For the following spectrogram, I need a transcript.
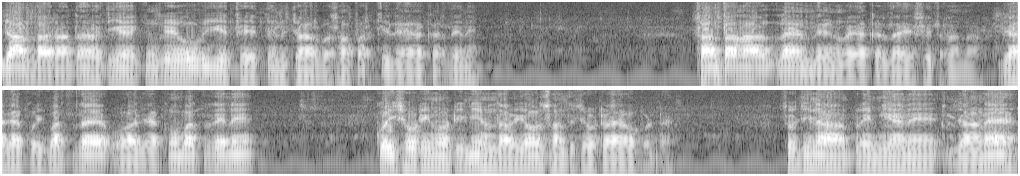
ਜਾਣ ਦਾ ਇਰਾਦਾ ਰੱਖਦੀ ਹੈ, ਕਿਉਂਕਿ ਉਹ ਵੀ ਇੱਥੇ ਤਿੰਨ ਚਾਰ ਬੱਸਾਂ ਭਰ ਕੇ ਲਿਆਇਆ ਕਰਦੇ ਨੇ। ਸੰਤਾਂ ਨਾਲ ਲੈਣ ਦੇਣ ਹੋਇਆ ਕਰਦਾ ਹੈ ਇਸੇ ਤਰ੍ਹਾਂ ਨਾਲ। ਜਾ ਜਾ ਕੋਈ ਵਰਤਦਾ ਹੈ, ਉਹ ਆ ਜਾ ਕੋ ਵਰਤਦੇ ਨੇ? ਕੋਈ ਛੋਟੀ ਮੋਟੀ ਨਹੀਂ ਹੁੰਦਾ ਵੀ ਉਹ ਸੰਤ ਛੋਟਾ ਹੈ, ਉਹ ਵੱਡਾ ਹੈ। ਸੋ ਜਿਨ੍ਹਾਂ ਪ੍ਰੇਮੀਆਂ ਨੇ ਜਾਣਾ ਹੈ,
